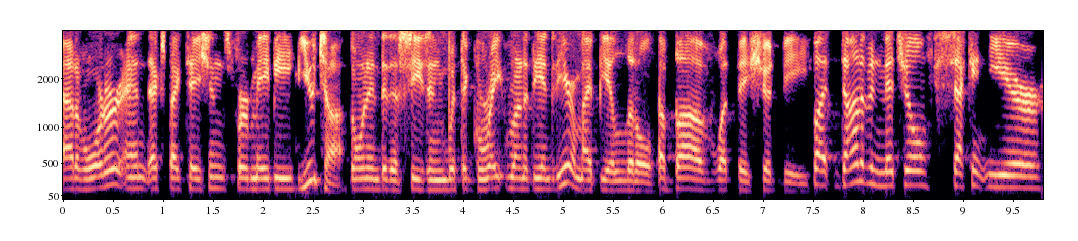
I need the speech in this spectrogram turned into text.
out of order, and expectations for maybe Utah going into this season with a great run at the end of the year might be a little above what they should be. But Donovan Mitchell, second year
